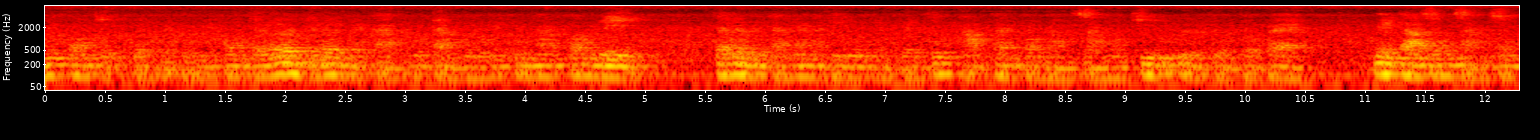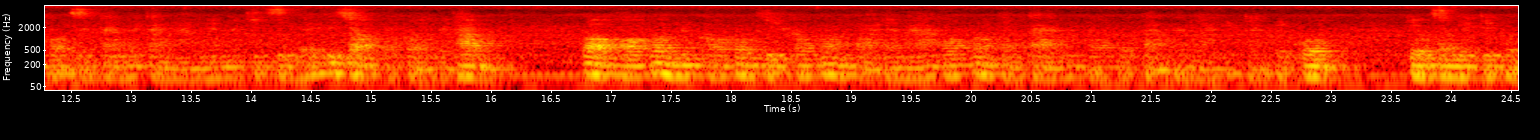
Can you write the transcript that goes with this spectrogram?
มิความสุขเกิดเป็นภูมิความเจริญ เมตตาสงสารสงเคราะห์สิ่งการและการงานนั้นคิดสิ่งใดที่ชอบประกอบไปทำก็ขอข้อหนึ่งขอข้อคิดขอก้อปรารถนาขอข้อต้องการขอประการทั้งหลายในการเป็นคนจงสำเร็จที่ผล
